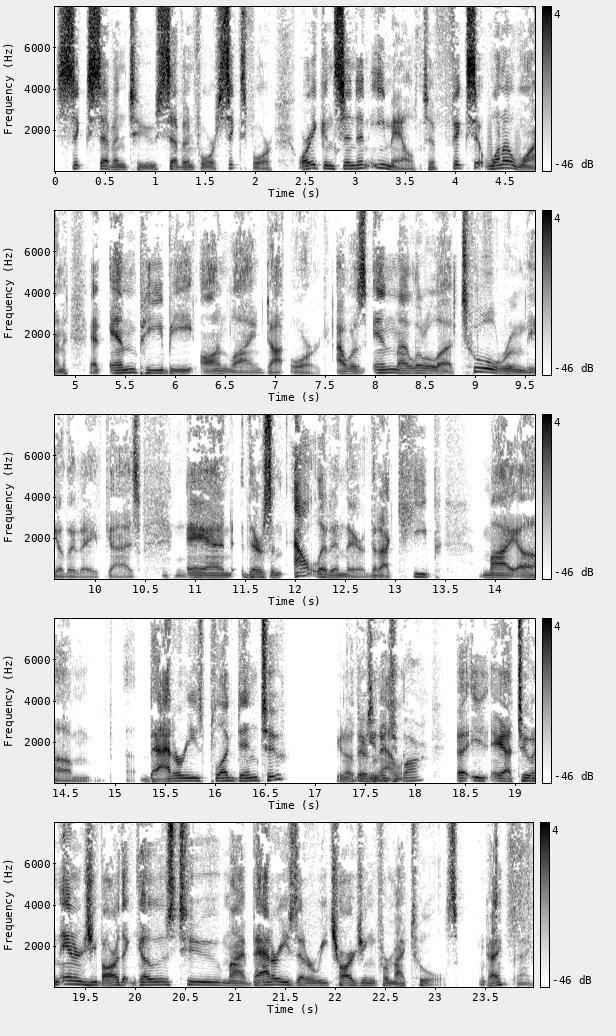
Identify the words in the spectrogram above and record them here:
672 7464. Or you can send an email to fixit101 at mpbonline.org. I was in my little uh, tool room the other day, guys, mm-hmm. and there's an outlet in there that I keep my um, batteries plugged into. You know, there's energy an bar. Uh, yeah, to an energy bar that goes to my batteries that are recharging for my tools. Okay. Okay.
